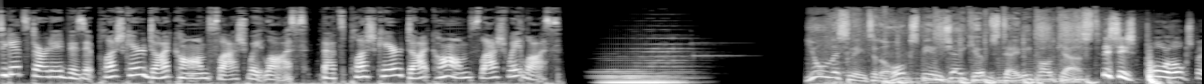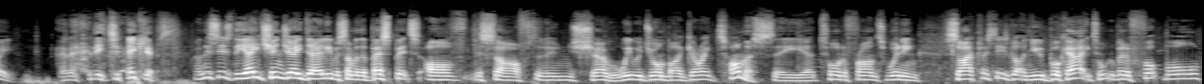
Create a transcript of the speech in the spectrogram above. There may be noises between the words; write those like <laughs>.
To get started, visit plushcare.com slash weight loss. That's plushcare.com slash weight loss. You're listening to the Hawksbee and Jacobs Daily Podcast. This is Paul Hawksbee and Andy Jacobs. And this is the H&J Daily with some of the best bits of this afternoon's show. We were joined by Geraint Thomas, the uh, Tour de France winning cyclist. He's got a new book out. He talked a bit of football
